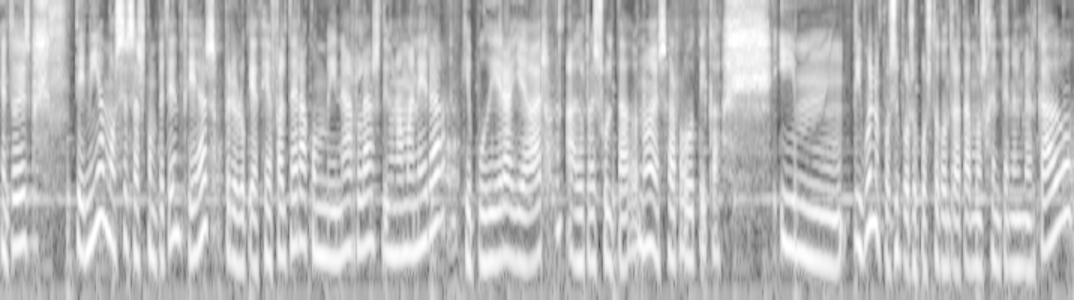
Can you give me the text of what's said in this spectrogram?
Entonces, teníamos esas competencias, pero lo que hacía falta era combinarlas de una manera que pudiera llegar al resultado, ¿no? esa robótica. Y, bueno, pues sí, por supuesto, contratamos gente en el mercado,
